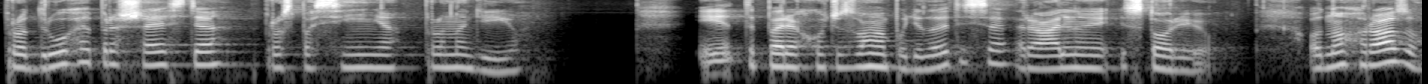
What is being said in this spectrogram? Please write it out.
про друге пришестя, про спасіння, про надію. І тепер я хочу з вами поділитися реальною історією. Одного разу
